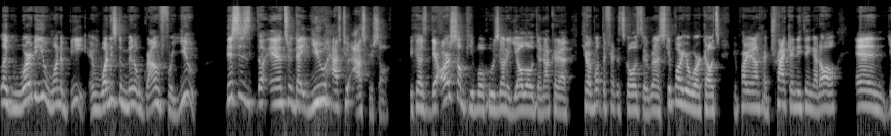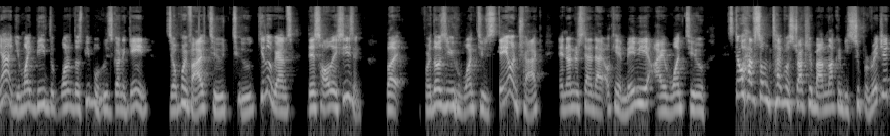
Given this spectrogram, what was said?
Like, where do you want to be? And what is the middle ground for you? This is the answer that you have to ask yourself because there are some people who's going to YOLO. They're not going to care about their fitness goals. They're going to skip all your workouts. You're probably not going to track anything at all. And yeah, you might be the, one of those people who's going to gain 0.5 to 2 kilograms this holiday season. But for those of you who want to stay on track and understand that, okay, maybe I want to still have some type of structure, but I'm not going to be super rigid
